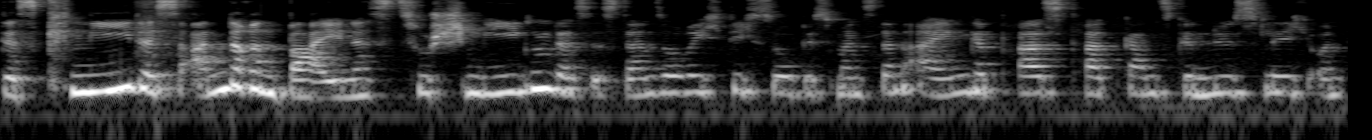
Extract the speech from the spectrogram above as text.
das Knie des anderen Beines zu schmiegen. Das ist dann so richtig so, bis man es dann eingepasst hat, ganz genüsslich und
